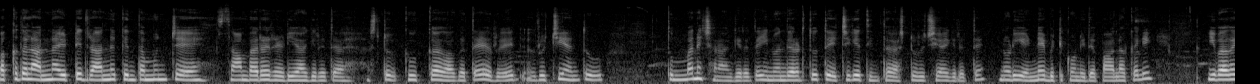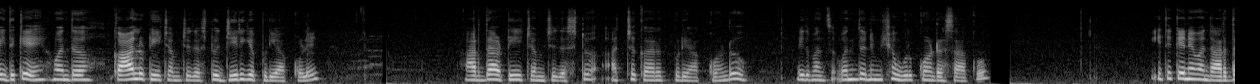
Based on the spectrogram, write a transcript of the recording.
ಪಕ್ಕದಲ್ಲಿ ಅನ್ನ ಇಟ್ಟಿದ್ರೆ ಅನ್ನಕ್ಕಿಂತ ಮುಂಚೆ ಸಾಂಬಾರೇ ರೆಡಿಯಾಗಿರುತ್ತೆ ಅಷ್ಟು ಕ್ವಿಕ್ಕಾಗುತ್ತೆ ರುಚಿ ಅಂತೂ ತುಂಬಾ ಚೆನ್ನಾಗಿರುತ್ತೆ. ಇನ್ನೊಂದೆರಡು ತುತ್ತು ಹೆಚ್ಚಿಗೆ ತಿಂತಾರೆ, ಅಷ್ಟು ರುಚಿಯಾಗಿರುತ್ತೆ. ನೋಡಿ, ಎಣ್ಣೆ ಬಿಟ್ಕೊಂಡಿದೆ ಪಾಲಕಲ್ಲಿ. ಇವಾಗ ಇದಕ್ಕೆ ಒಂದು ಕಾಲು ಟೀ ಚಮಚದಷ್ಟು ಜೀರಿಗೆ ಪುಡಿ ಹಾಕ್ಕೊಳ್ಳಿ. ಅರ್ಧ ಟೀ ಚಮಚದಷ್ಟು ಅಚ್ಚ ಖಾರದ ಪುಡಿ ಹಾಕ್ಕೊಂಡು ಇದು ಒಂದು ಒಂದು ನಿಮಿಷ ಹುರ್ಕೊಂಡ್ರೆ ಸಾಕು. ಇದಕ್ಕೇ ಒಂದು ಅರ್ಧ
